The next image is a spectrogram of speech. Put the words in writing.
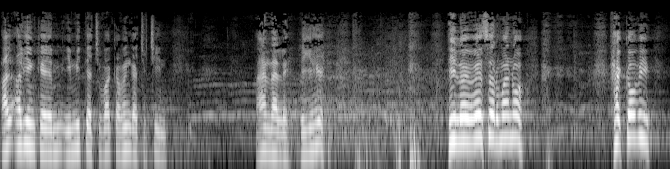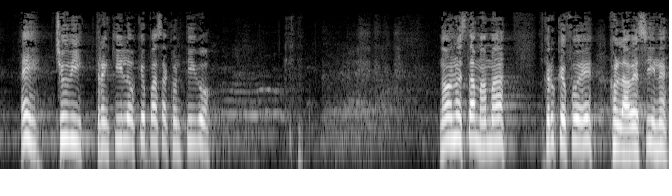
alguien que imite a Chubaca, venga, Chuchín. Ándale. Y, luego ve su hermano Jacobi. Hey, Chubi, tranquilo, ¿qué pasa contigo? No, no está mamá. Creo que fue con la vecina.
